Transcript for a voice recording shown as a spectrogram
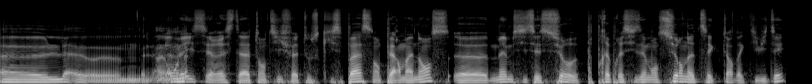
Euh, la, veille, c'est rester attentif à tout ce qui se passe en permanence, même si c'est sur, très précisément sur notre secteur d'activité.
